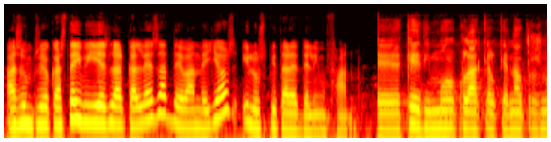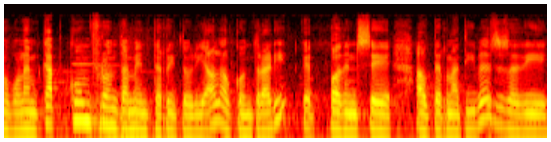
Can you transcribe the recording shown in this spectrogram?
Assumpció Castellví és l'alcaldessa de Vandellós i l'Hospitalet de l'Infant. Eh, quedi molt clar que el que nosaltres no volem cap confrontament territorial, al contrari, que poden ser alternatives, és a dir,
